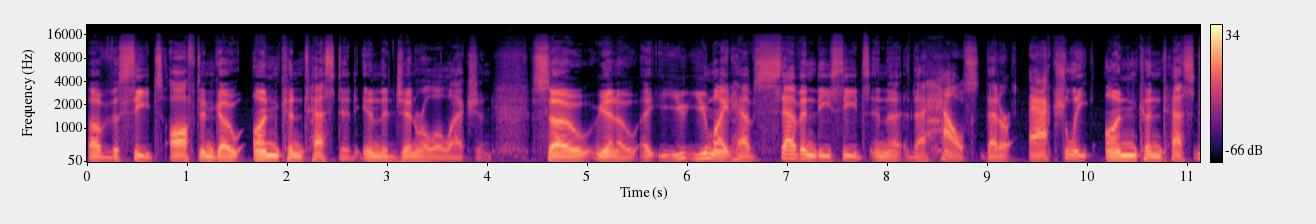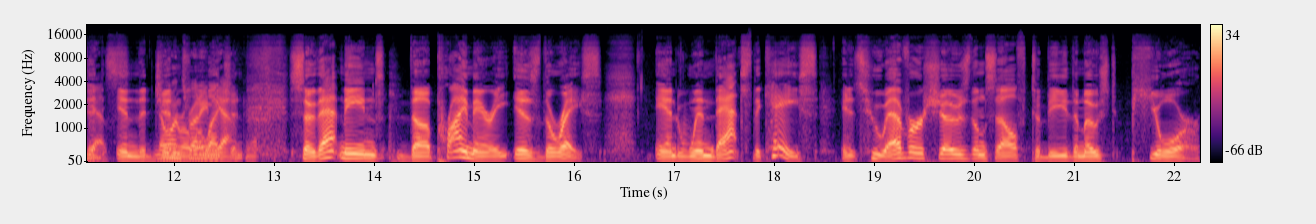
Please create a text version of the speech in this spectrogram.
of the seats often go uncontested in the general election. So, you know, uh, you, you might have 70 seats in the, the House that are actually uncontested yes. in the general no election. Yeah, yeah. So that means the primary is the race. And when that's the case, it's whoever shows themselves to be the most pure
